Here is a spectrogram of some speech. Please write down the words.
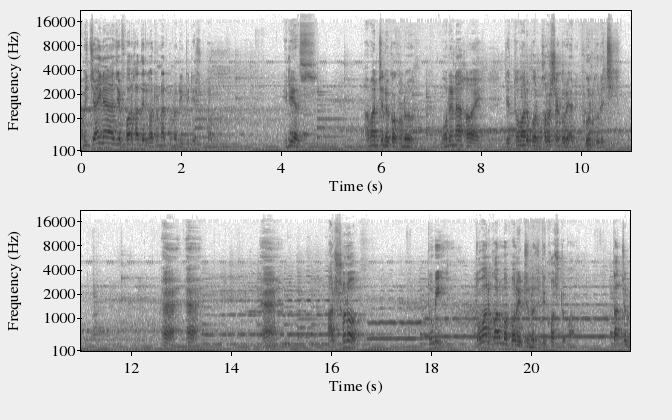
আমি চাই না যে ফরহাদের ঘটনার কোনো রিপিটেশন হোক। ইলিয়াস, আমার যেন কখনো মনে না হয় যে তোমার উপর ভরসা করে আমি ভুল করেছি। হ্যাঁ হ্যাঁ হ্যাঁ। আর শোনো, তুমি তোমার কর্মফলের জন্য যদি কষ্ট পাও, তার জন্য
